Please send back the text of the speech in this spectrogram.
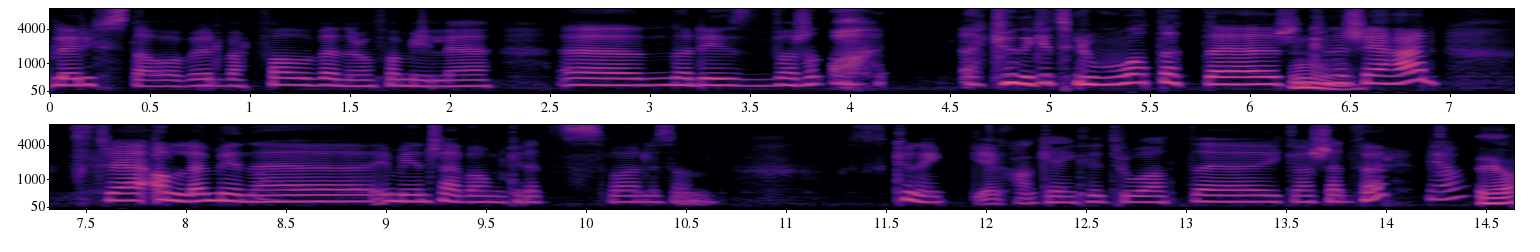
ble rysta over, i hvert fall venner og familie, når de var sånn åh, jeg kunne ikke tro at dette Mm. kunne skje her. Så tror jeg alle mine i min skeive omkrets var litt sånn kunne ikke, Jeg kan ikke egentlig tro at det ikke har skjedd før. Ja. Ja,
